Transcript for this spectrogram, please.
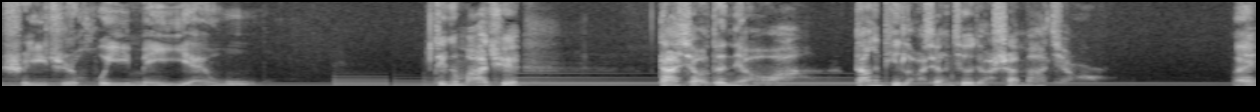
是一只灰眉岩乌。这个麻雀大小的鸟啊，当地老乡就叫山麻雀。哎，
